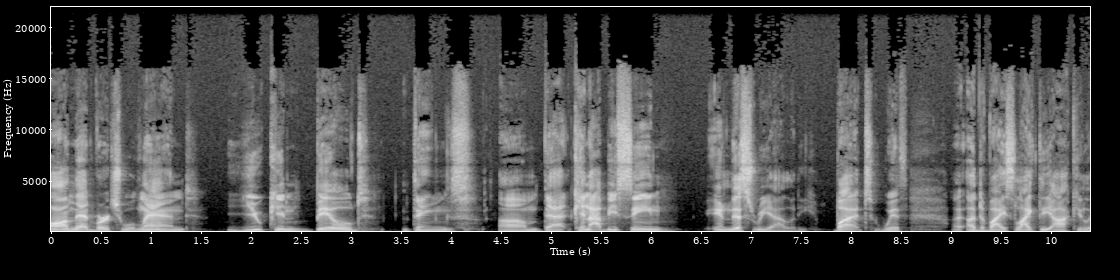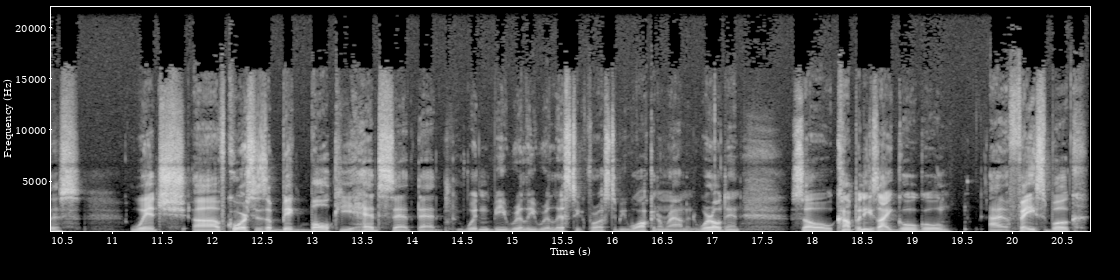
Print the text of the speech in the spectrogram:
on that virtual land you can build things um, that cannot be seen in this reality but with a, device like the oculus which uh, of course is a big bulky headset that wouldn't be really realistic for us to be walking around in the world in. So companies like Google, uh, Facebook,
